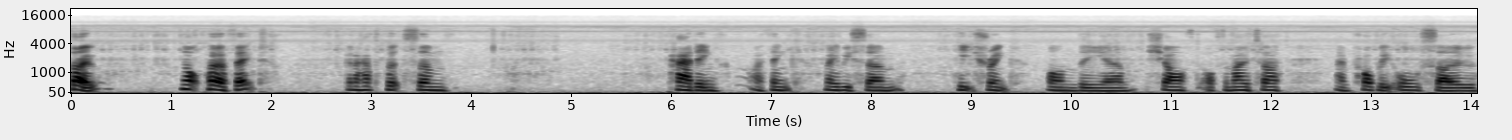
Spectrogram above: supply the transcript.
So, not perfect. Going to have to put some padding, I think, maybe some heat shrink on the um, shaft of the motor and probably also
